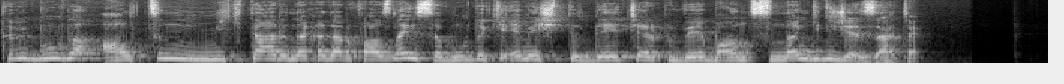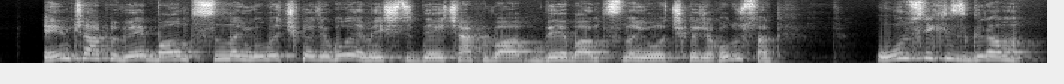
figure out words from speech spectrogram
Tabi burada altın miktarı ne kadar fazlaysa buradaki M eşittir D çarpı V bağıntısından gideceğiz zaten. M çarpı V bağıntısından yola çıkacak olursa M eşittir D çarpı V bağıntısından yola çıkacak olursan 18 gram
